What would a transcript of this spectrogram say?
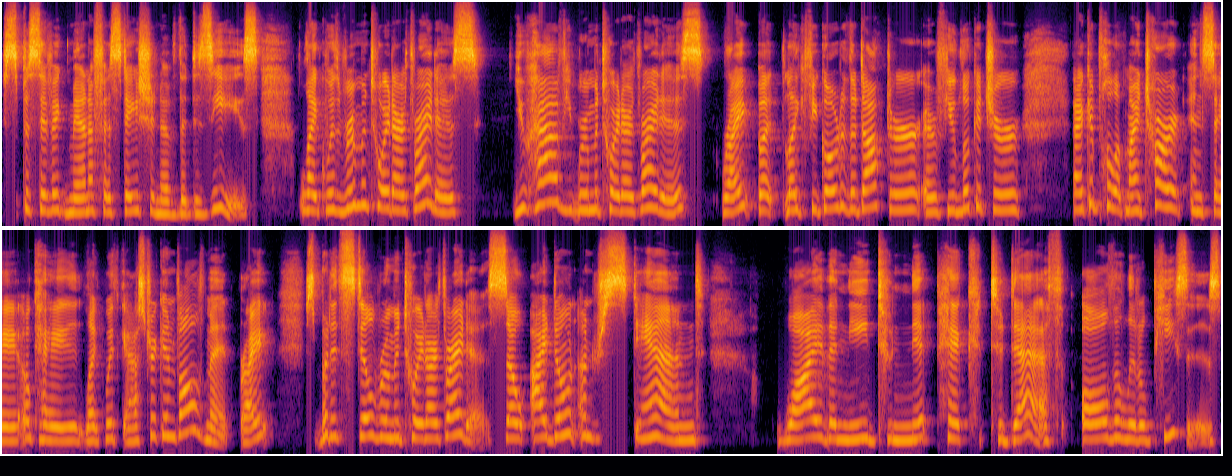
specific manifestation of the disease? Like with rheumatoid arthritis, you have rheumatoid arthritis, right? But like if you go to the doctor or if you look at your I could pull up my chart and say, okay, like with gastric involvement, right? But it's still rheumatoid arthritis. So I don't understand why the need to nitpick to death all the little pieces?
